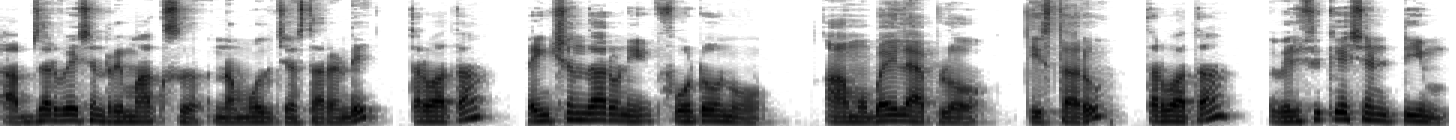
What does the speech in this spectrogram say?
అబ్జర్వేషన్ రిమార్క్స్ నమోదు చేస్తారండి. తర్వాత పెన్షన్దారుని ఫోటోను ఆ మొబైల్ యాప్లో తీస్తారు. తర్వాత వెరిఫికేషన్ టీం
